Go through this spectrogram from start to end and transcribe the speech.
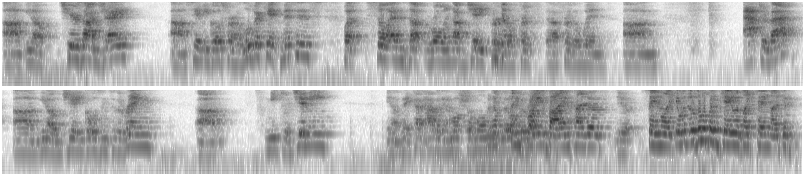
um, you know, cheers on Jey. Um, Sami goes for a Helluva Kick, misses, but still ends up rolling up Jey for Yep. for uh, for the win. Um, after that, um, you know, Jey goes into the ring, um, meets with Jimmy. You know, they kind of have like an emotional moment in the middle of the brushed ring. by and kind of Yep. saying like it was it was almost like Jey was like saying like good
